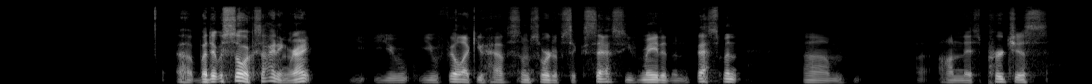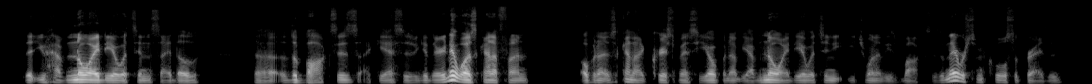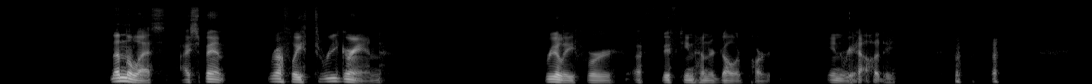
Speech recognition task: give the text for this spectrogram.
Uh, but it was so exciting, right? Y- You you feel like you have some sort of success. You've made an investment um, uh, on this purchase that you have no idea what's inside those uh, the boxes. I guess as you get there, and it was kind of fun. Open up, it's kind of like Christmas. You open up, you have no idea what's in each one of these boxes, and there were some cool surprises. Nonetheless, I spent roughly three grand really for a fifteen hundred dollar part. In reality,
